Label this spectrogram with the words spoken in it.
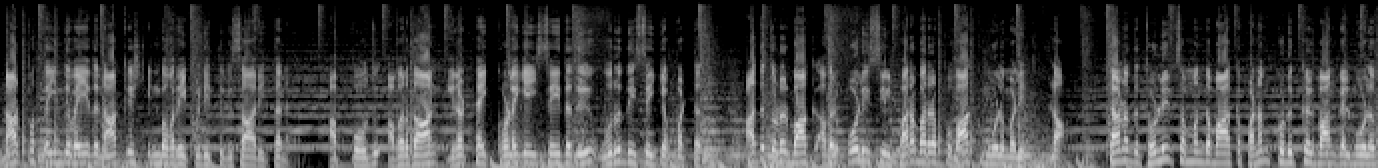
நாற்பத்தைந்து வயது நாகேஷ் என்பவரை பிடித்து விசாரித்தனர். அப்போது அவர்தான் இரட்டை கொலையை செய்தது உறுதி செய்யப்பட்டது. அது தொடர்பாக அவர் போலீசில் பரபரப்பு வாக்குமூலம் அளித்துள்ளார். தனது தொழில் சம்பந்தமாக பணம் கொடுக்கல் வாங்கல் மூலம்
